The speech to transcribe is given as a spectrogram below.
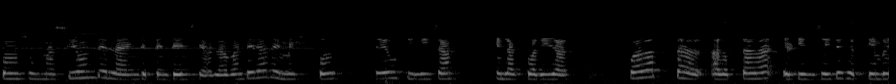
consumación de la independencia. La bandera de México se utiliza en la actualidad. Fue adoptada el 16 de septiembre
